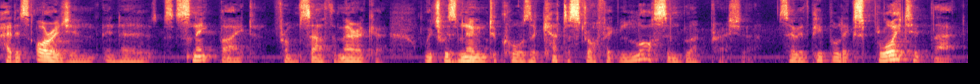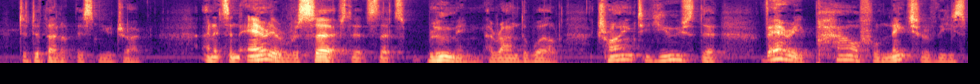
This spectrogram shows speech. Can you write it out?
had its origin in a snake bite from South America, which was known to cause a catastrophic loss in blood pressure. So people exploited that to develop this new drug. And it's an area of research that's, that's blooming around the world, trying to use the very powerful nature of these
